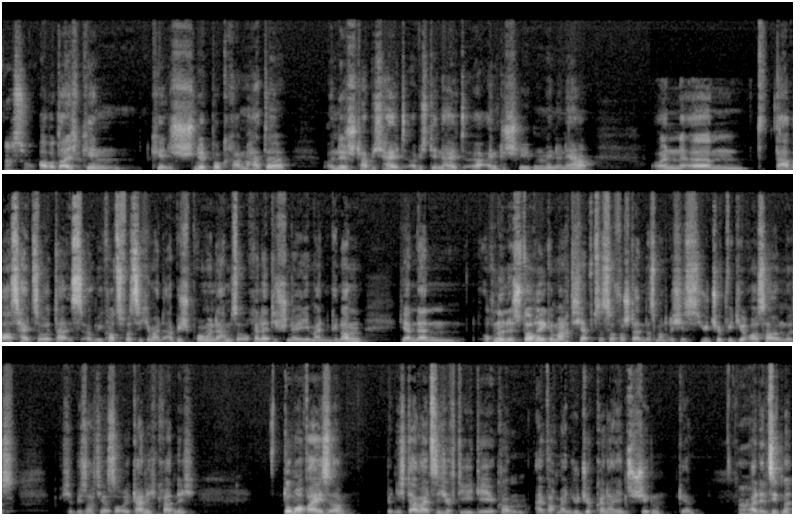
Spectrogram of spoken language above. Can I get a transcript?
Ach so. Aber da ich kein, kein Schnittprogramm hatte und nicht, habe ich halt, habe ich den halt äh, angeschrieben hin und her. Und ähm, da war es halt so, da ist irgendwie kurzfristig jemand abgesprungen, da haben sie auch relativ schnell jemanden genommen. Die haben dann auch nur eine Story gemacht. Ich habe das so verstanden, dass man ein richtiges YouTube-Video raushauen muss. Ich habe gesagt, ja, sorry, kann ich gerade nicht. Dummerweise bin ich damals nicht auf die Idee gekommen, einfach meinen YouTube-Kanal hinzuschicken. Gell? Weil dann sieht man,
